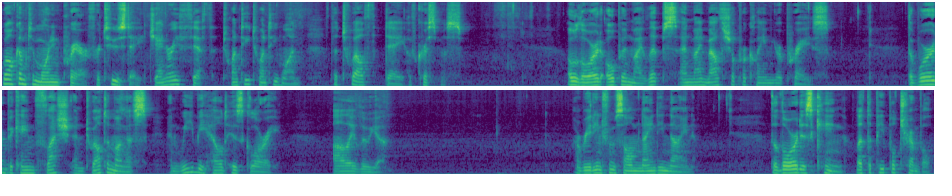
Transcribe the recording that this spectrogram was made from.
Welcome to morning prayer for Tuesday, January 5th, 2021, the 12th day of Christmas. O Lord, open my lips, and my mouth shall proclaim your praise. The Word became flesh and dwelt among us, and we beheld his glory. Alleluia. A reading from Psalm 99. The Lord is King, let the people tremble.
